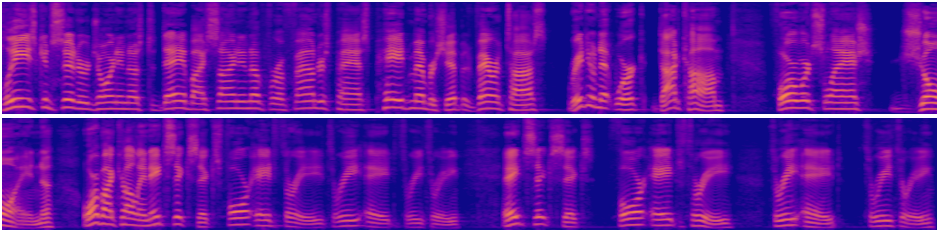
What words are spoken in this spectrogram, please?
Please consider joining us today by signing up for a Founders Pass paid membership at VeritasRadioNetwork.com forward slash join or by calling 866 483 3833. 866 483 3833.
